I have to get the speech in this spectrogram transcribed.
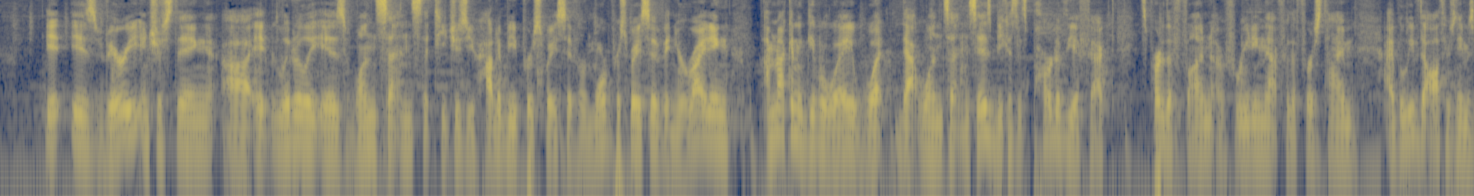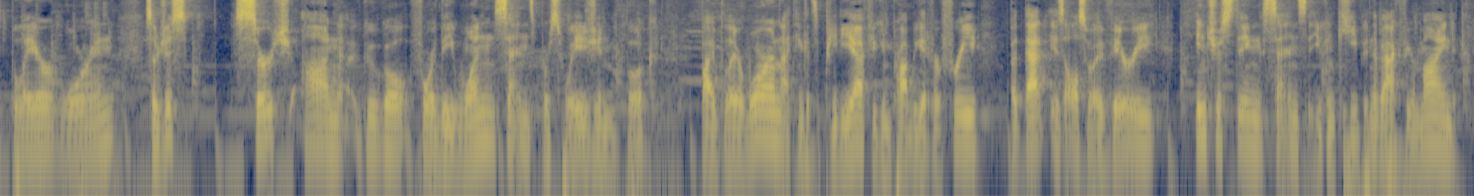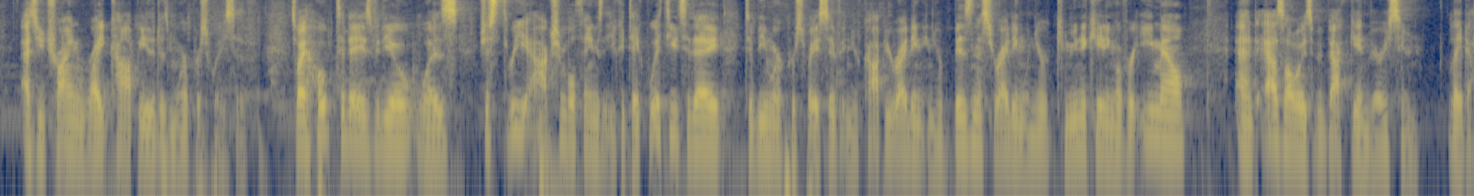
It is very interesting. Uh, it literally is one sentence that teaches you how to be persuasive or more persuasive in your writing. I'm not going to give away what that one sentence is because it's part of the effect. It's part of the fun of reading that for the first time. I believe the author's name is Blair Warren. So just search on Google for the One Sentence Persuasion book by Blair Warren. I think it's a PDF. You can probably get it for free, but that is also a very interesting sentence that you can keep in the back of your mind as you try and write copy that is more persuasive. So I hope today's video was just three actionable things that you could take with you today to be more persuasive in your copywriting and your business writing when you're communicating over email. And as always, I'll be back again very soon. Later.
